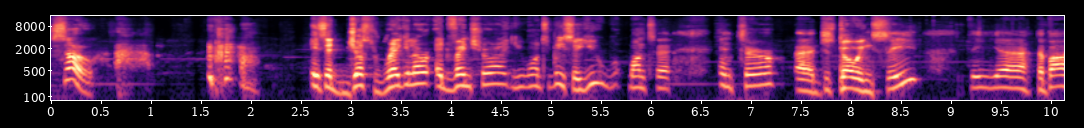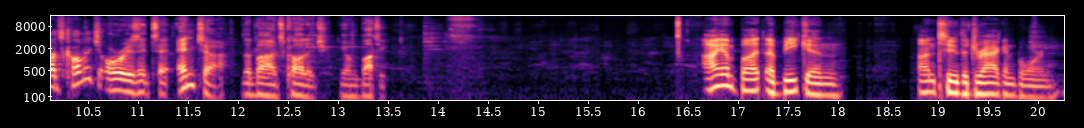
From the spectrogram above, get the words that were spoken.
so, is it just regular adventurer you want to be? So you want to enter, uh, just going see the uh, the Bard's College, or is it to enter the Bard's College, young Butty? I am but a beacon unto the Dragonborn.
